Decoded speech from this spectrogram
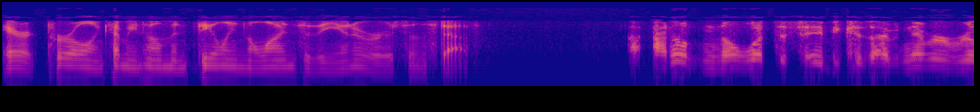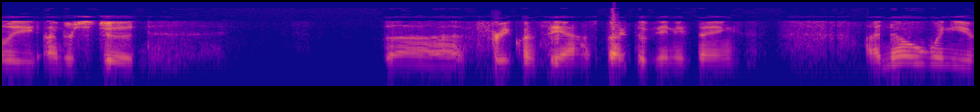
Eric Pearl and coming home and feeling the lines of the universe and stuff. I don't know what to say because I've never really understood the frequency aspect of anything. I know when you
